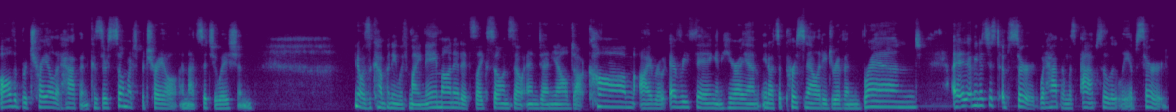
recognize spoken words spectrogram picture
all the betrayal that happened, because there's so much betrayal in that situation. You know, as a company with my name on it, it's like so and so and Danielle.com. I wrote everything, and here I am. You know, it's a personality driven brand. I, I mean, it's just absurd. What happened was absolutely absurd.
